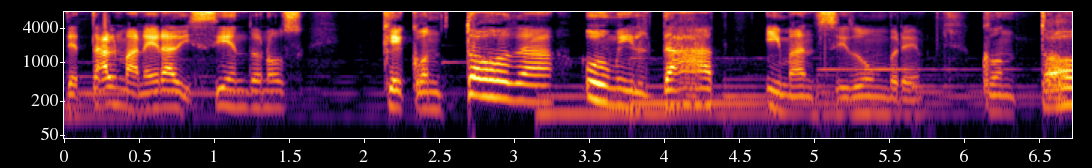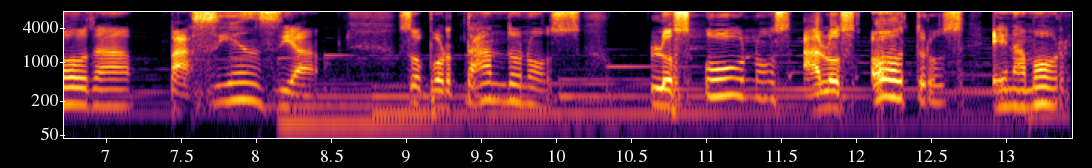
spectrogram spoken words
de tal manera diciéndonos que con toda humildad y mansedumbre, con toda paciencia, soportándonos los unos a los otros en amor.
